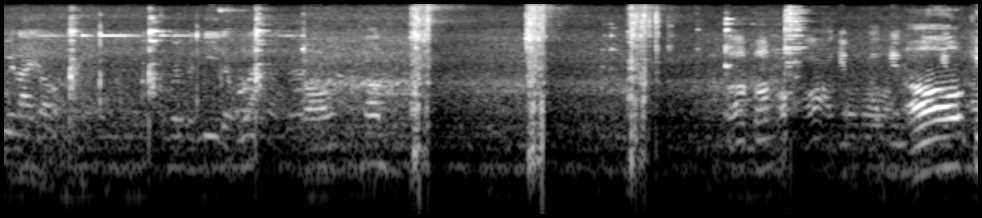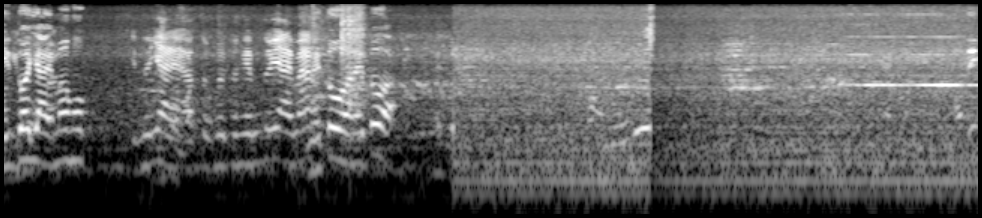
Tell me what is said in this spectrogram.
ไม่ไล่ออกไม่เป็นดีเดี๋ยวเขาไล่ออกนะอ๋ออ๋ออ๋อเอาเก็บเอาเก็บเอากินตัวใหญ่มาหุบกินตัวใหญ่เอาตัวเป็นเค็มตัวใหญ่ไหมในตู้ในตู้เอาที่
